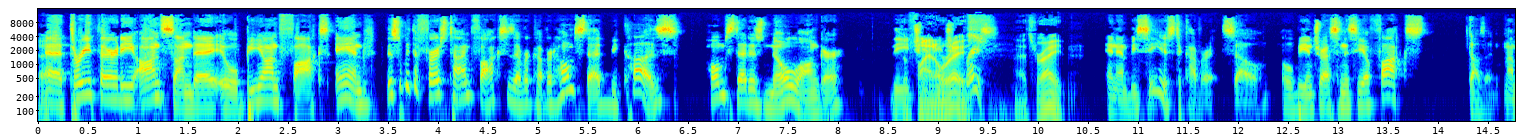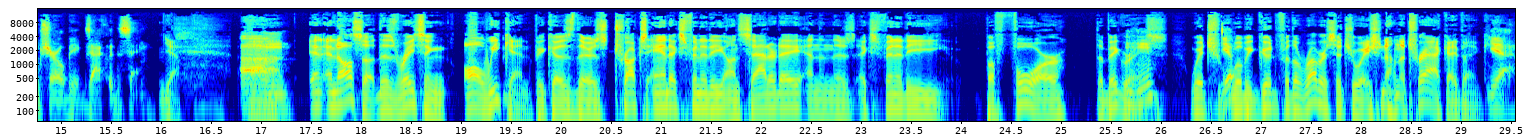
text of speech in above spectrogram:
at 3.30 on sunday it will be on fox and this will be the first time fox has ever covered homestead because homestead is no longer the, the final race. championship That's right. and nbc used to cover it so it will be interesting to see how fox does it i'm sure it'll be exactly the same Yeah. um, And and also there's racing all weekend because there's trucks and Xfinity on Saturday, and then there's Xfinity before the big race, which Mm-hmm. Yep. will be good for the rubber situation on the track. I think. yeah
